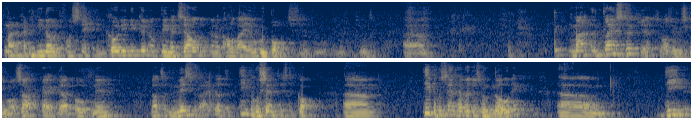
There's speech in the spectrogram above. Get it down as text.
maar dat heb je niet nodig voor een stichting. Godin kunnen ook dingen hetzelfde, we kunnen ook allebei heel goed bommetjes invoeren in de computer. Ehm, maar een klein stukje, zoals u misschien wel zag, kijk daar bovenin, dat missen wij. Dat 10% is te koop. Um, 10% hebben we dus nog nodig. Um, die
